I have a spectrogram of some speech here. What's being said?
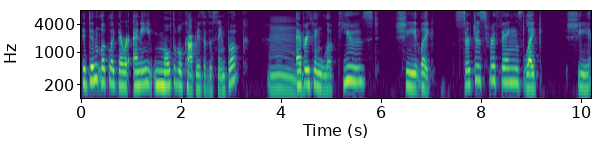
It didn't look like there were any multiple copies of the same book. Mm. everything looked used she like searches for things like she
